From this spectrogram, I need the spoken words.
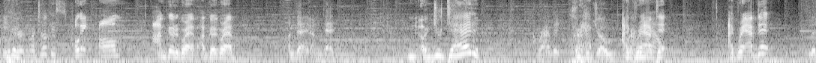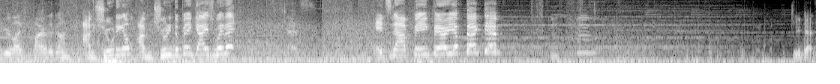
He's hurting my tuchus. Okay, um, I'm gonna grab. I'm gonna grab. I'm dead. I'm dead. You're dead? Grab it. Grab Grab. it, Joe. I grabbed now. it. I grabbed it. Live your life. Fire the gun. I'm shooting him. I'm shooting the big guys with it. It's not being very effective. You're dead.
